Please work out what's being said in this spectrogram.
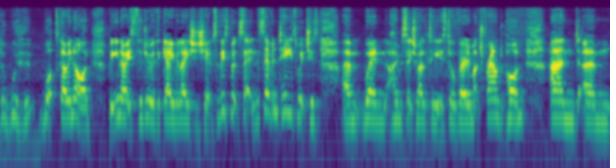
the what's going on but you know it's to do with the gay relationship so this book's set in the 70s which is um, when homosexuality is still very much frowned upon and um,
